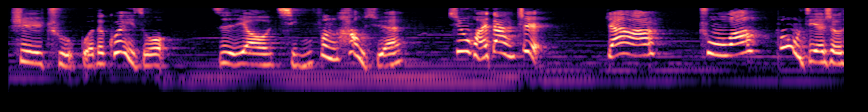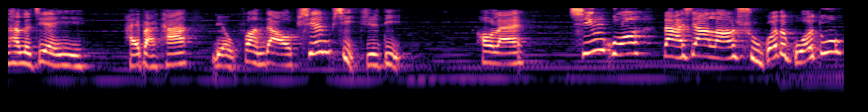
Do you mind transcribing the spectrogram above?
是楚国的贵族，自幼勤奋好学，胸怀大志。然而，楚王不接受他的建议。还把他流放到偏僻之地。后来，秦国打下了楚国的国都。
